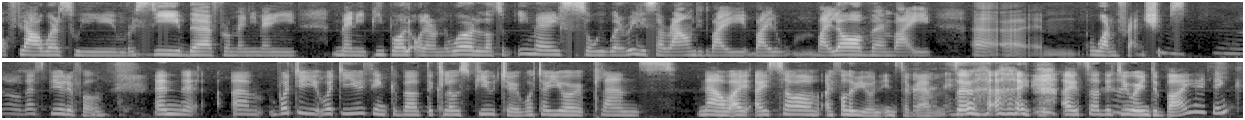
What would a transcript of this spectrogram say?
of flowers we received from many many many people all around the world, lots of emails. So we were really surrounded by by by love and by uh, warm friendships. Oh, that's beautiful. And uh, um, what do you what do you think about the close future? What are your plans? Now I, I saw I follow you on Instagram, so I, I saw that you were in Dubai. I think.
